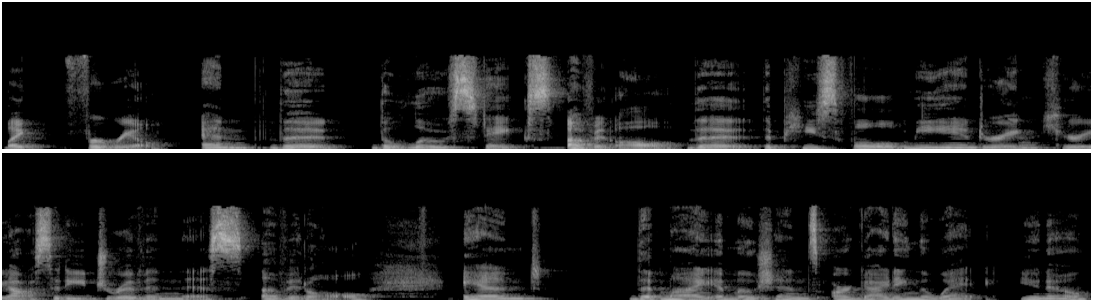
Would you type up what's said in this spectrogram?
Like for real. And the the low stakes of it all the the peaceful meandering curiosity drivenness of it all and that my emotions are guiding the way you know?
